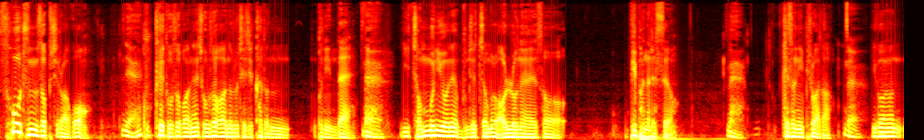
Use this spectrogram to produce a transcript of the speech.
소준섭 씨라고 예. 국회 도서관의 조서관으로 재직하던 분인데 네. 이 전문위원회 문제점을 언론에서 비판을 했어요. 네. 개선이 필요하다. 네. 이거는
